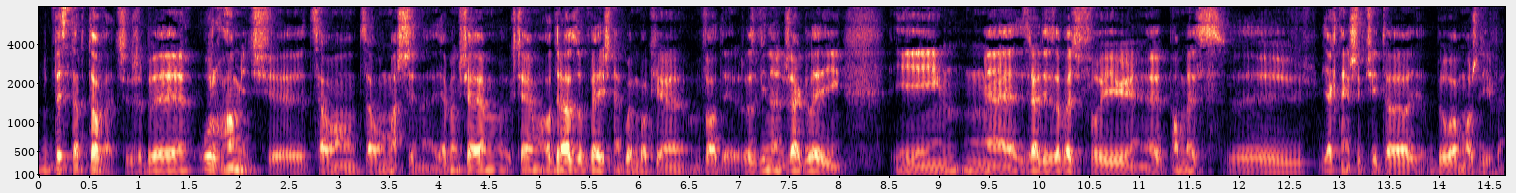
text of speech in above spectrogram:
wystartować, żeby uruchomić e, całą, całą maszynę. Ja bym chciałem, chciałem od razu wejść na głębokie wody, rozwinąć żagle i i zrealizować swój pomysł jak najszybciej to było możliwe.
